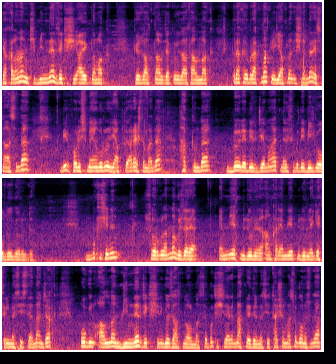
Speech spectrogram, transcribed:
yakalanan ki binlerce kişiyi ayıklamak, gözaltına alacak, gözaltına almak, bırakır bırakmakla yapılan işlemler esnasında bir polis memurunun yaptığı araştırmada hakkında böyle bir cemaat mensubu diye bilgi olduğu görüldü. Bu kişinin sorgulanmak üzere Emniyet Müdürlüğü'ne, Ankara Emniyet Müdürlüğü'ne getirilmesi istendi ancak o gün alınan binlerce kişinin gözaltında olması, bu kişilerin nakledilmesi, taşınması konusunda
